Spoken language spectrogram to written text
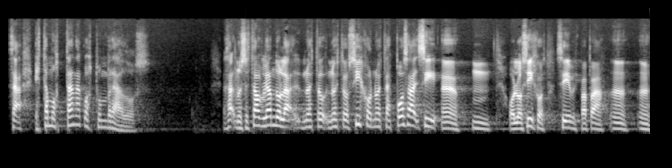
O sea, estamos tan acostumbrados. Nos está hablando nuestros hijos, nuestra esposa, sí, eh, mm. o los hijos, sí, papá. Eh, eh.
